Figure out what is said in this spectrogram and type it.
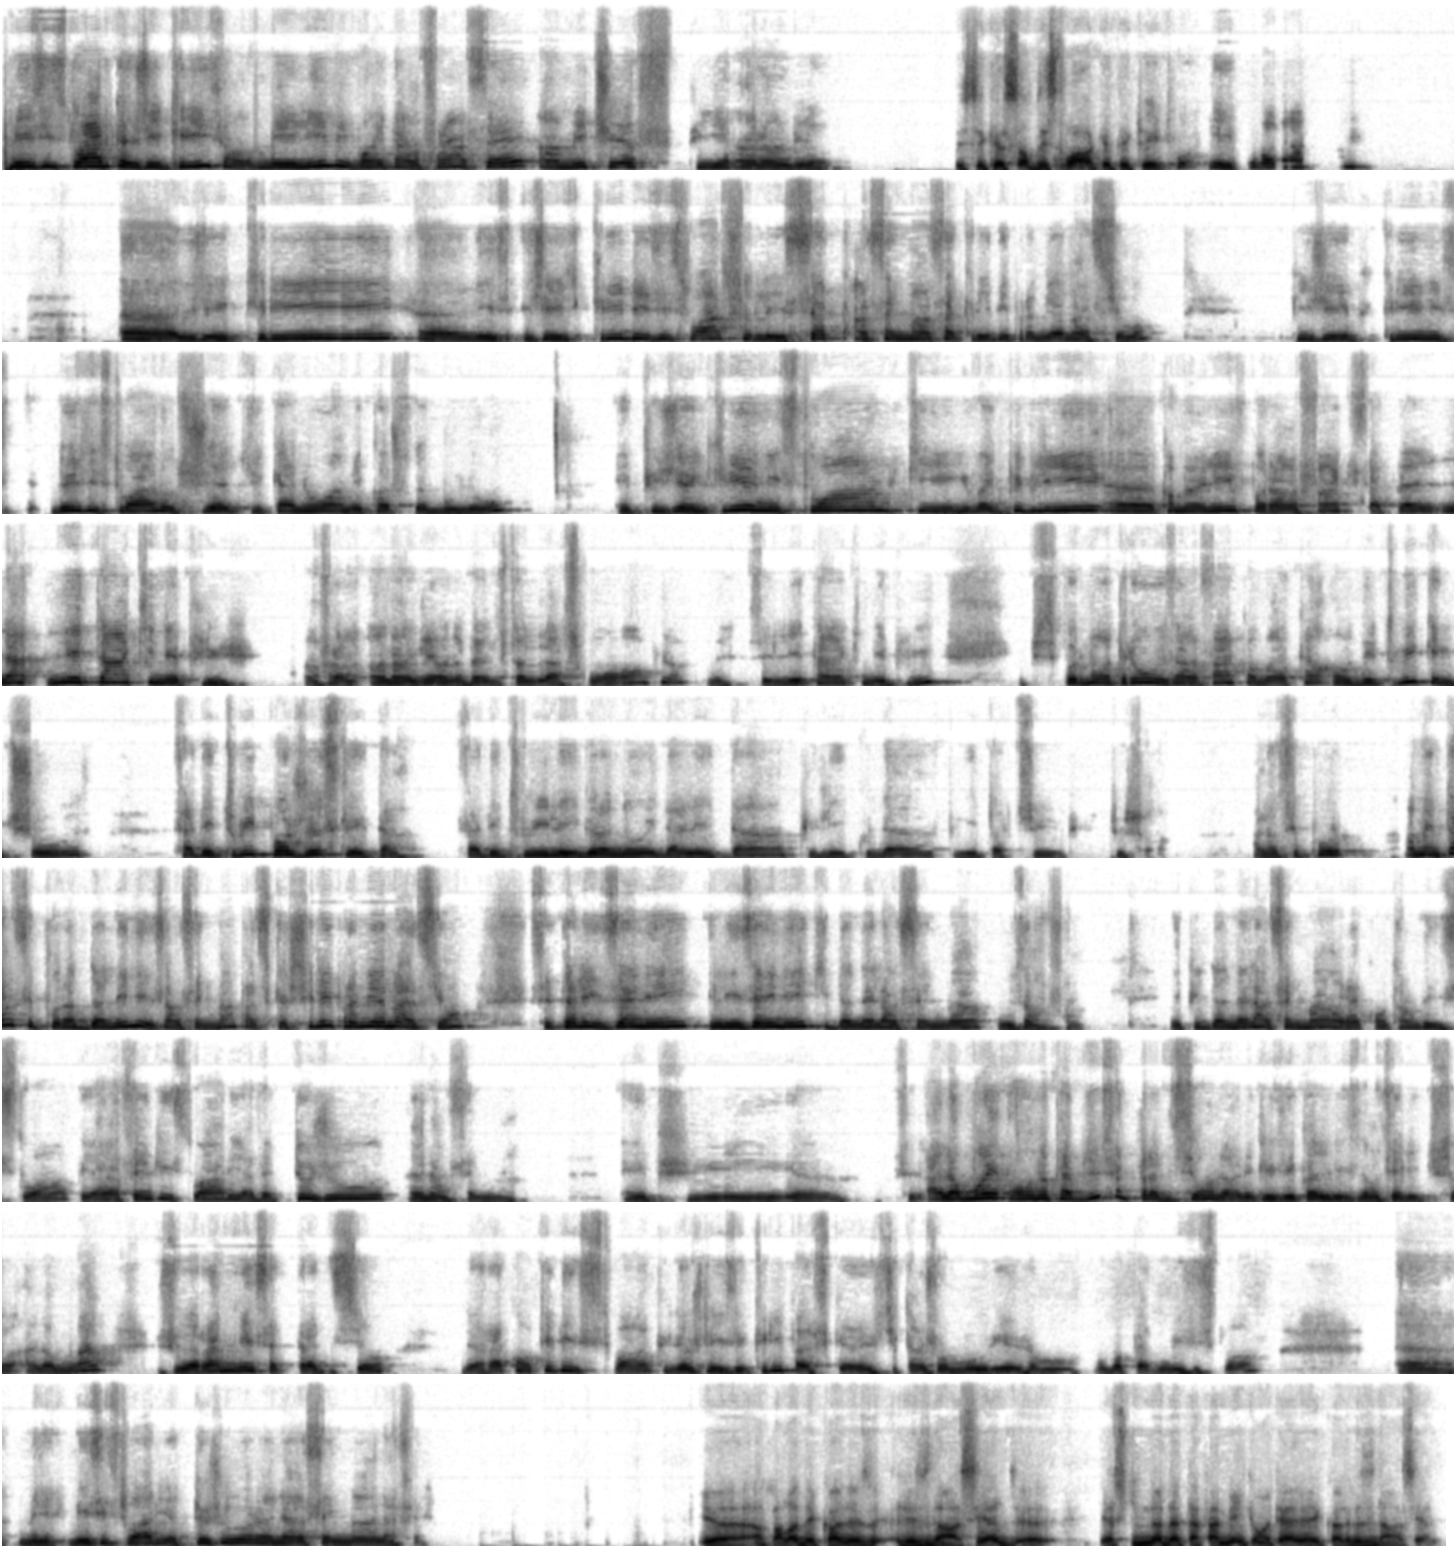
mes histoires que j'écris, mes livres, ils vont être en français, en métis, puis en anglais. Et c'est quelle sorte d'histoire que tu écris? Les euh, j'ai écrit, euh, écrit des histoires sur les sept enseignements sacrés des Premières Nations. Puis j'ai écrit deux histoires au sujet du canot en écorce de bouleau. Et puis j'ai écrit une histoire qui va être publiée euh, comme un livre pour enfants qui s'appelle L'étang qui n'est plus. En, anglais, on appelle ça la swamp, mais c'est l'étang qui n'est plus. Et puis, c'est pour montrer aux enfants comment quand on détruit quelque chose, ça détruit pas juste temps. Ça détruit les grenouilles dans temps, puis les couleuvres, puis les tortues, puis tout ça. Alors, c'est pour En même temps, c'est pour donner les enseignements parce que chez les Premières Nations, c'était les aînés, les aînés qui donnaient l'enseignement aux enfants. Et puis, ils donnaient l'enseignement en racontant des histoires. Puis, à la fin de l'histoire, il y avait toujours un enseignement. Et puis, euh, alors moi, on a perdu cette tradition là, avec les écoles résidentielles et tout ça. Alors moi, je veux ramener cette tradition de raconter des histoires. Puis là, je les écris parce que je dis quand je vais mourir, on, va perdre mes histoires. Euh, mais mes histoires, il y a toujours un enseignement à la fin. Puis, euh, en parlant d'école résidentielle, euh, est-ce qu'il y en a de ta famille qui ont été à l'école résidentielle?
